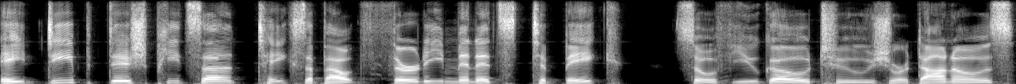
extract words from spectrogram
A deep dish pizza takes about 30 minutes to bake. So if you go to Giordano's,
